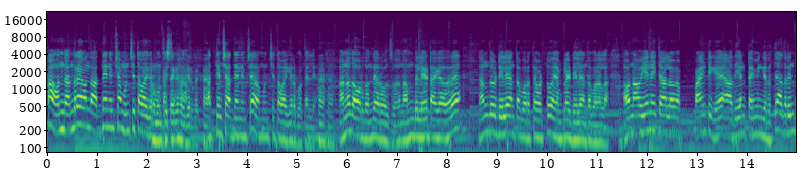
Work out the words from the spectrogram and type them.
ಹಾ ಒಂದ್ ಅಂದ್ರೆ ಒಂದು ಹದಿನೈದು ನಿಮಿಷ ಮುಂಚಿತವಾಗಿರ್ಬೇಕು. ಮುಂಚಿತವಾಗಿ ಹೋಗಿರ್ಬೇಕು. ಹತ್ತು ನಿಮಿಷ ಹದಿನೈದು ನಿಮಿಷ ಮುಂಚಿತವಾಗಿರ್ಬೇಕು ಅಲ್ಲಿ. ಅನ್ನೋದು ಅವ್ರದ್ದೊಂದೇ ರೂಲ್ಸ್ ನಮ್ದು ಲೇಟ್ ಆಗ್ಯಾದ್ರೆ ನಮ್ದು ಡಿಲೇ ಅಂತ ಬರುತ್ತೆ ಒಟ್ಟು ಎಂಪ್ಲಾಯ್ ಡಿಲೇ ಅಂತ ಬರಲ್ಲ ಅವ್ರು ನಾವು ಏನೈತೆ ಅಲ್ಲಿ ಪಾಯಿಂಟಿಗೆ ಅದು ಏನು ಟೈಮಿಂಗ್ ಇರುತ್ತೆ ಅದರಿಂದ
